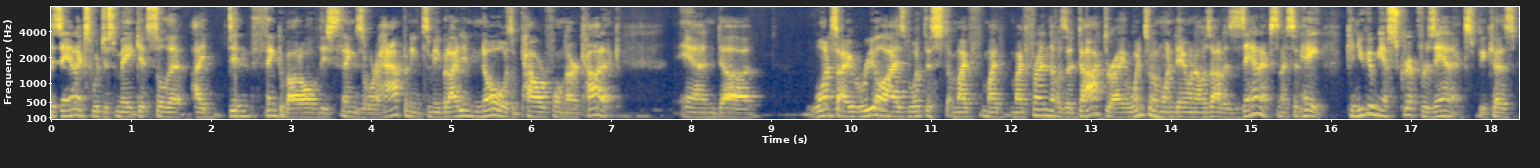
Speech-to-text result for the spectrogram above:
Xanax would just make it so that I didn't think about all of these things that were happening to me, but I didn't know it was a powerful narcotic. And uh, once I realized what this my my my friend that was a doctor, I went to him one day when I was out of Xanax, and I said, "Hey, can you give me a script for Xanax because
